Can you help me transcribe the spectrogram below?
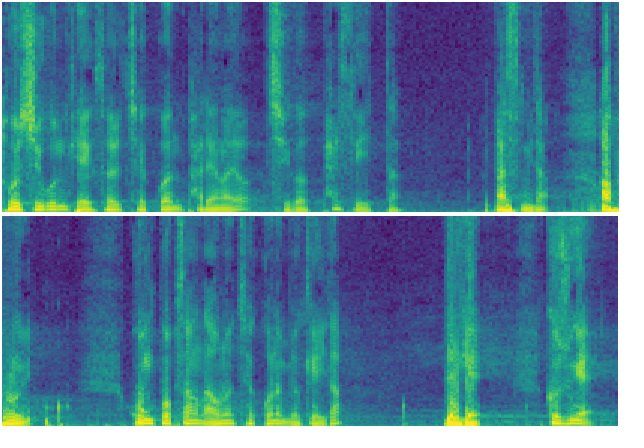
도시군 계획설 채권 발행하여 지급할 수 있다. 맞습니다. 앞으로 공법상 나오는 채권은 몇 개이다? 4개. 그 중에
